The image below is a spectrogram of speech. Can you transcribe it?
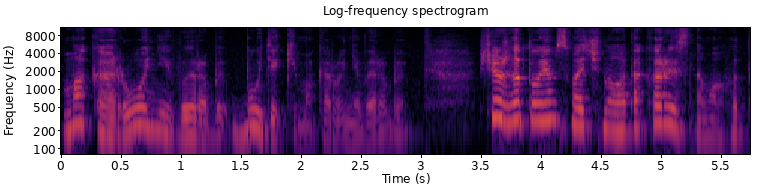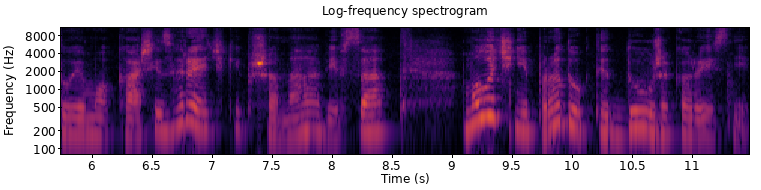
макаронні вироби, будь-які макаронні вироби. Що ж готуємо смачного та корисного? Готуємо каші з гречки, пшона, вівса. Молочні продукти дуже корисні.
